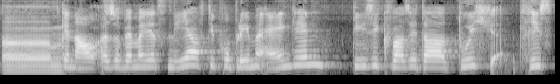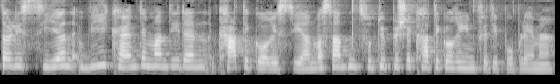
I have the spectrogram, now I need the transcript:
ähm, Genau, also wenn wir jetzt näher auf die Probleme eingehen, die sie quasi da durchkristallisieren, wie könnte man die denn kategorisieren? Was sind denn so typische Kategorien für die Probleme?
